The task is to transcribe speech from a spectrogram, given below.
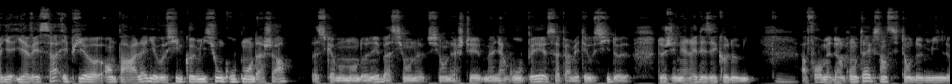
il y avait ça, et puis euh, en parallèle il y avait aussi une commission groupement d'achat. Parce qu'à un moment donné, bah, si, on, si on achetait de manière groupée, ça permettait aussi de, de générer des économies. Mmh. À faut remettre dans le contexte, hein, c'était en 2000,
